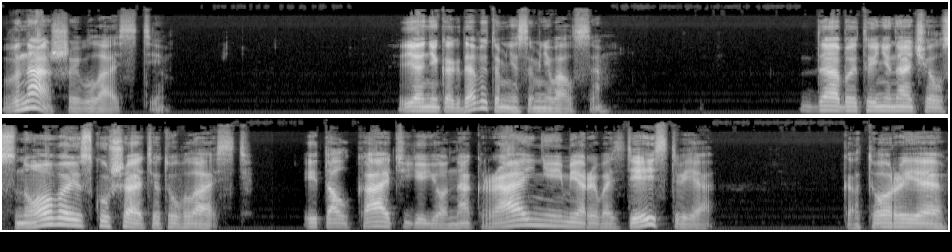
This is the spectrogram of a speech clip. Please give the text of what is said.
в нашей власти?» Я никогда в этом не сомневался дабы ты не начал снова искушать эту власть и толкать ее на крайние меры воздействия, которые,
